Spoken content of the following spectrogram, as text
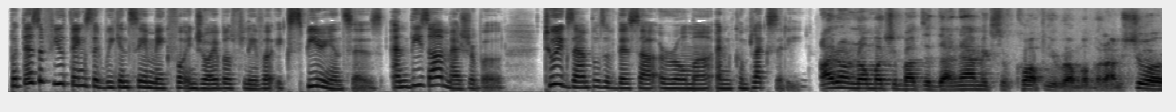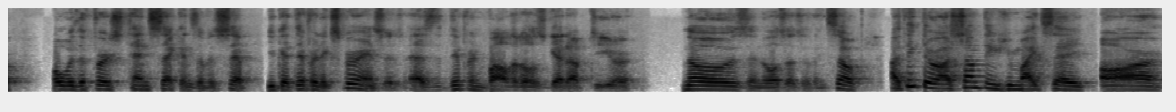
But there's a few things that we can say make for enjoyable flavor experiences, and these are measurable. Two examples of this are aroma and complexity. I don't know much about the dynamics of coffee aroma, but I'm sure over the first 10 seconds of a sip, you get different experiences as the different volatiles get up to your nose and all sorts of things. So I think there are some things you might say are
